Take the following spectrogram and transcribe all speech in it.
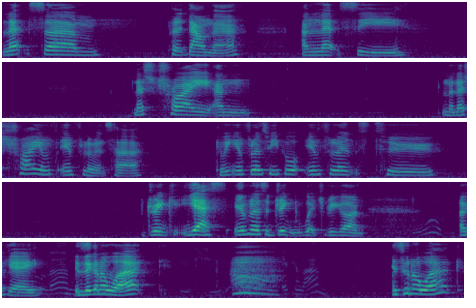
let's um put it down there, and let's see. Let's try and no, let's try and influence her. Can we influence people? Influence to drink. Yes, influence to drink witch be gone. Okay, is it gonna work? it's gonna work.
